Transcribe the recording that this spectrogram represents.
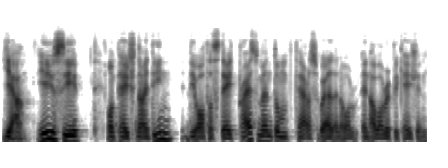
Yeah, here you see on page 19, the author state price momentum fares well in our, in our replication.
